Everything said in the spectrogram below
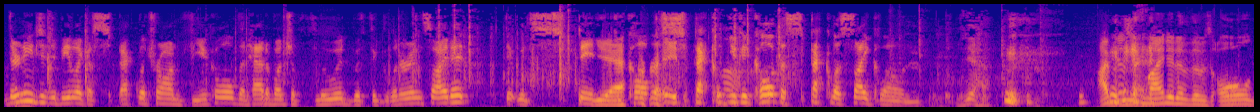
There needed to be like a Speclatron vehicle that had a bunch of fluid with the glitter inside it that would spin. you Yeah, could call it the right. speckle. You could call it the Specla Cyclone. Yeah. I'm just reminded of those old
